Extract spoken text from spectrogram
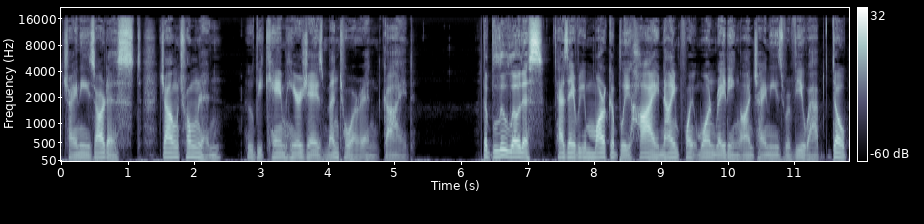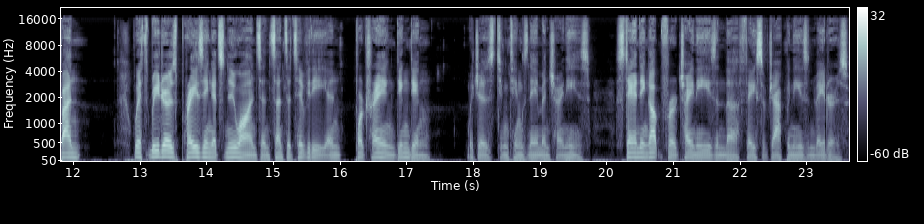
Chinese artist Zhang Chongren, who became Hergé's mentor and guide. The Blue Lotus has a remarkably high 9.1 rating on Chinese review app Douban, with readers praising its nuance and sensitivity in portraying Ding Ding, which is Tintin's name in Chinese standing up for Chinese in the face of Japanese invaders.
